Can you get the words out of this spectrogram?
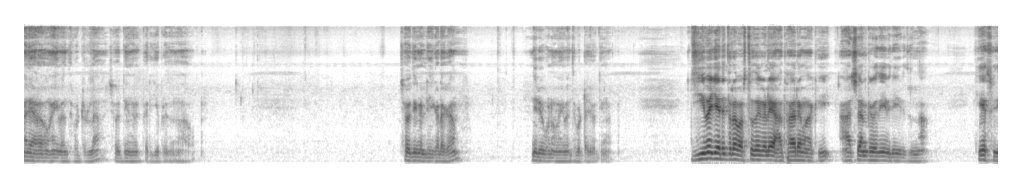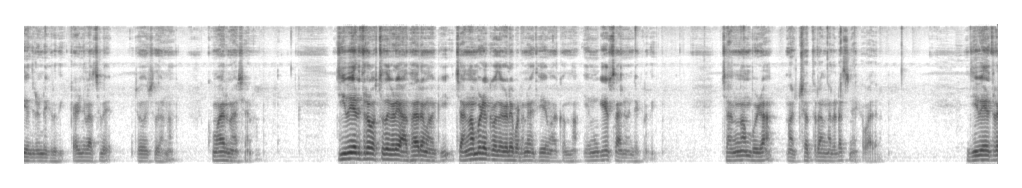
മലയാളവുമായി ബന്ധപ്പെട്ടുള്ള ചോദ്യങ്ങൾ പരിചയപ്പെടുത്തുന്നതാവും. ചോദ്യങ്ങളിലേക്ക് ഘടകം നിരൂപണവുമായി ബന്ധപ്പെട്ട ചോദ്യങ്ങൾ. ജീവചരിത്ര വസ്തുതകളെ ആധാരമാക്കി ആശാൻ കവിതയെ വിലയിരുത്തുന്ന കെ സുരേന്ദ്രന്റെ കൃതി കഴിഞ്ഞ ക്ലാസ്സിൽ ചോദിച്ചതാണ്. കുമാരനാശാനാണ് ജീവചരിത്ര വസ്തുതകളെ ആധാരമാക്കി ചങ്ങമ്പുഴ കവിതകളെ പഠനവിധേയമാക്കുന്ന എം കെ സാനുവിന്റെ കൃതി. ചങ്ങമ്പുഴ നക്ഷത്രങ്ങളുടെ സ്നേഹവാചനം ജീവചരിത്ര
